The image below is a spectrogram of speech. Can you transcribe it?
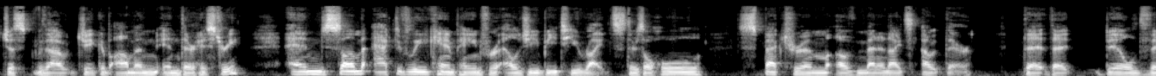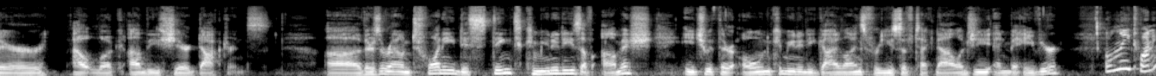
just without Jacob Ammann in their history. And some actively campaign for LGBT rights. There's a whole spectrum of Mennonites out there that, that build their outlook on these shared doctrines. Uh, there's around 20 distinct communities of Amish, each with their own community guidelines for use of technology and behavior. Only 20?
